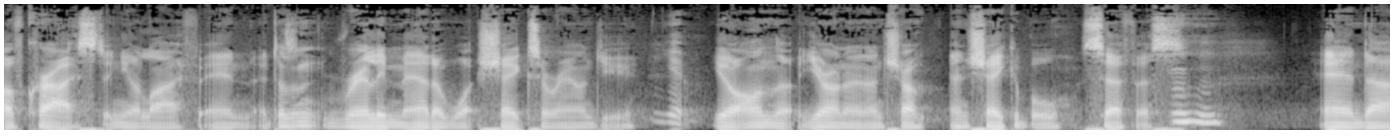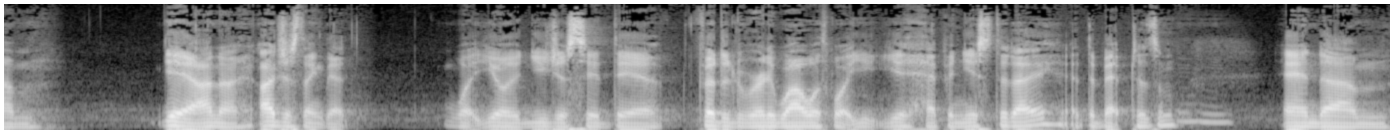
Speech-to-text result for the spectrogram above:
of Christ in your life, and it doesn't really matter what shakes around you. Yeah. You're on the you're on an unsha- unshakable surface, and um, yeah, I know. I just think that what you you just said there fitted really well with what you, you happened yesterday at the baptism, and um,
